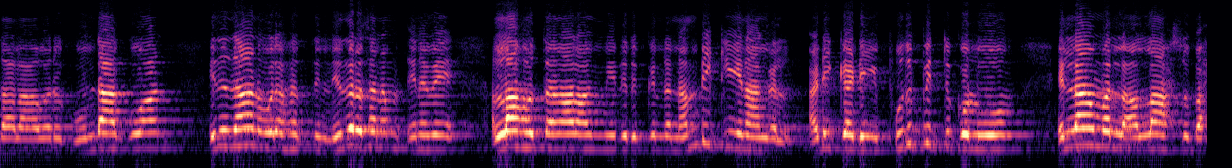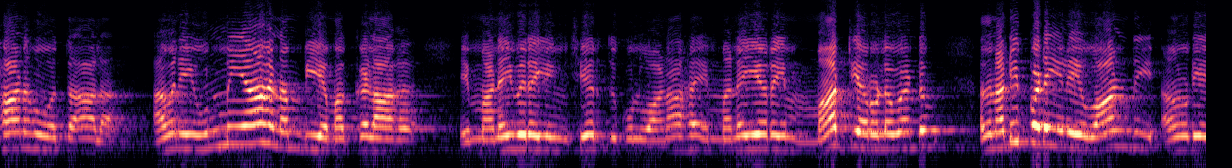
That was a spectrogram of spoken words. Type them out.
தாலா அவருக்கு உண்டாக்குவான். இதுதான் உலகத்தின் நிதர்சனம். எனவே அல்லாஹு தாலா மீது இருக்கின்ற நம்பிக்கையை நாங்கள் அடிக்கடி புதுப்பித்துக் கொள்வோம். எல்லாம் வல்ல அல்லாஹ் சுபஹானு தாலா அவனை உண்மையாக நம்பிய மக்களாக எம் அனைவரையும் சேர்த்துக் கொள்வானாக எம் அனைவரையும் மாற்றி அருள வேண்டும். அதன் அடிப்படையிலே வாழ்ந்து அவனுடைய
